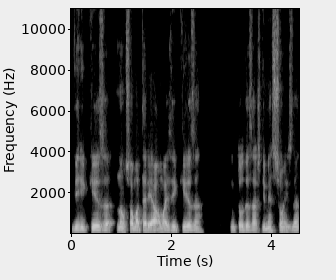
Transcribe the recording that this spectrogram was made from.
de riqueza não só material, mas riqueza em todas as dimensões, né?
